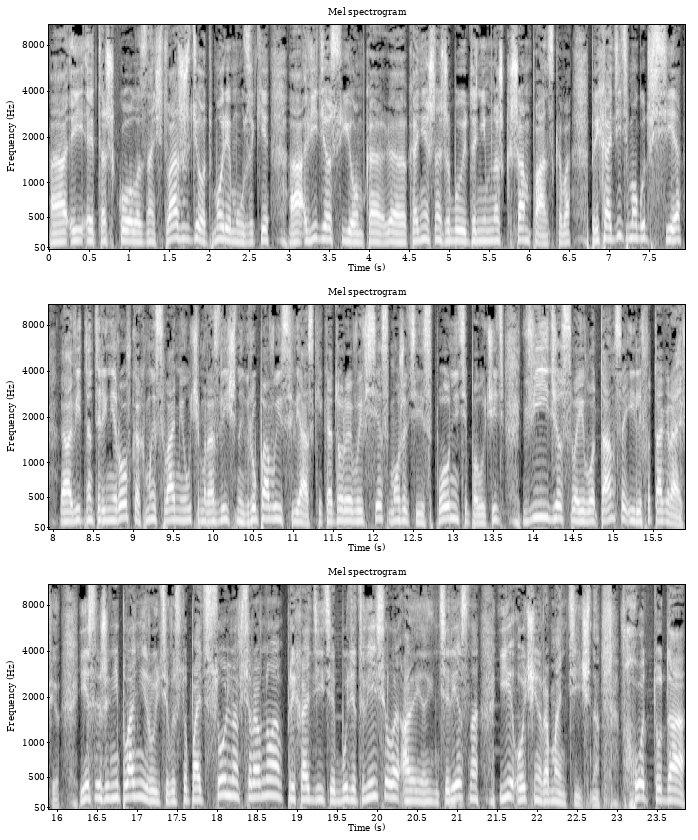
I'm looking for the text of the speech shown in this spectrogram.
а, и эта школа, значит, вас ждет море музыки, а, видеосъемка, э, конечно же, будет немножко шампанского. Приходить могут все, а, ведь на тренировках мы с вами учим различные групповые связки, которые вы все сможете исполнить и получить видео своего танца или фотографию. Если же не планируете выступать сольно, все равно приходите, будет весело, интересно и очень романтично. Вход туда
